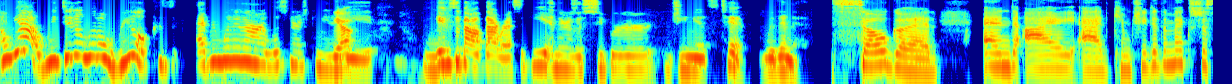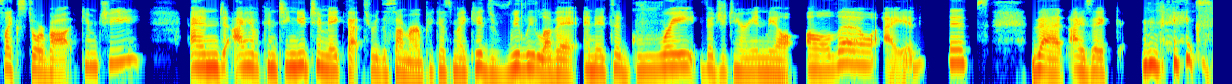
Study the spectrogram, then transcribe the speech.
Oh, yeah. We did a little reel because everyone in our listeners community yep. gives about that recipe and there's a super genius tip within it. So good. And I add kimchi to the mix, just like store bought kimchi. And I have continued to make that through the summer because my kids really love it. And it's a great vegetarian meal. Although I admit that Isaac makes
